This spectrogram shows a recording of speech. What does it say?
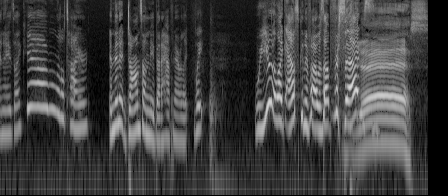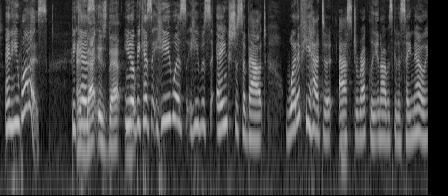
And I was like, yeah, I'm a little tired. And then it dawns on me about a half an hour like, wait, were you like asking if I was up for sex? Yes. And he was. Because And that is that. you know, because he was he was anxious about what if he had to ask directly and I was going to say no?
